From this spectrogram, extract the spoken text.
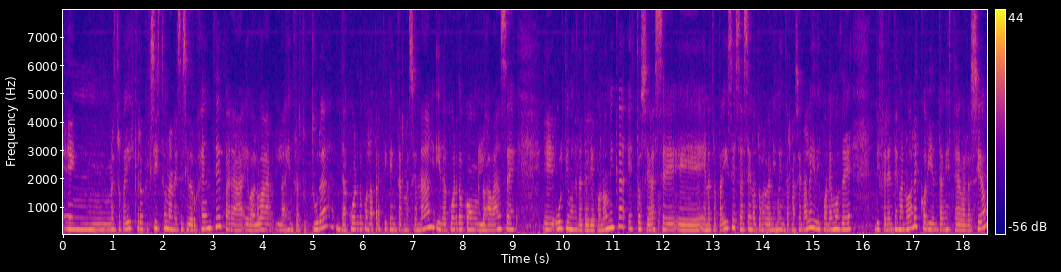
en nuestro país creo que existe una necesidad urgente para evaluar las infraestructuras de acuerdo con la práctica internacional y de acuerdo con los avances eh, últimos de la teoría económica. Esto se hace eh, en otros países, se hace en otros organismos internacionales y disponemos de diferentes manuales que orientan esta evaluación.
